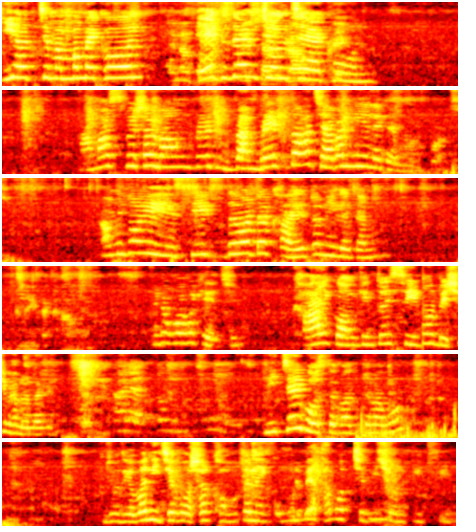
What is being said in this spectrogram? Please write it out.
কি হচ্ছে মাম্মাম এখন? এক্সাম চলছে এখন। আমার স্পেশাল বাউন্ড ব্রেড ব্রেড তো আছে, আবার নিয়ে কেন? আমি তো ওই সিডস দেওয়াটা খাই, এটা নিলে কেন? এটা কবে খেয়েছি? খাই কম, কিন্তু ওই সিড আমার বেশি ভালো লাগে। নিচেই বসতে পারতে বাবু। যদিও বা নিচে বসার ক্ষমতা নেই, কোমর ব্যথা করছে ভীষণ, পিঠ পিঠ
